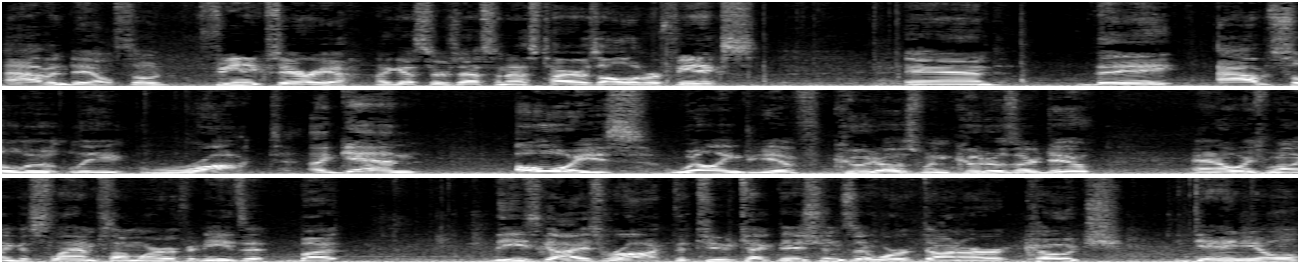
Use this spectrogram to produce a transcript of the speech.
Avondale so Phoenix area I guess there's S&S tires all over Phoenix and they absolutely rocked again always willing to give kudos when kudos are due and always willing to slam somewhere if it needs it. But these guys rock. The two technicians that worked on our coach, Daniel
